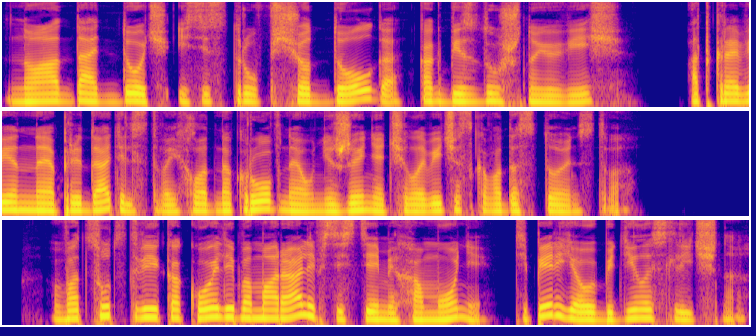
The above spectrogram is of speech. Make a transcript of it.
Но отдать дочь и сестру в счет долга, как бездушную вещь, откровенное предательство и хладнокровное унижение человеческого достоинства. В отсутствии какой-либо морали в системе Хамони теперь я убедилась лично.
